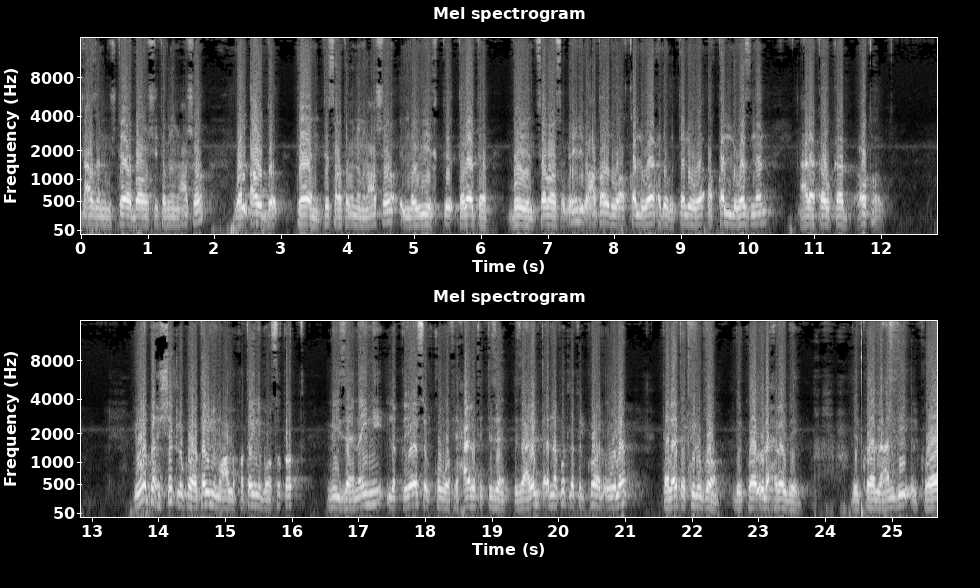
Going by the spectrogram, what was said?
أن المشتري 24 8 من 10 والأرض كان 9 8 من 10 المريخ 3.77 يبقى عطارد هو أقل واحد وبالتالي هو أقل وزنا على كوكب عطارد يوضح الشكل كرتين معلقتين بواسطة ميزانين لقياس القوة في حالة اتزان. إذا علمت أن كتلة الكرة الأولى 3 كيلو جرام دي الكرة الأولى حبايبين. دي الكرة اللي عندي الكرة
